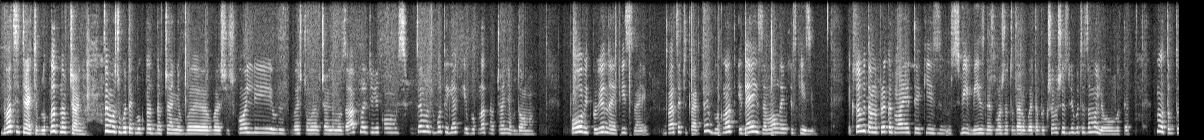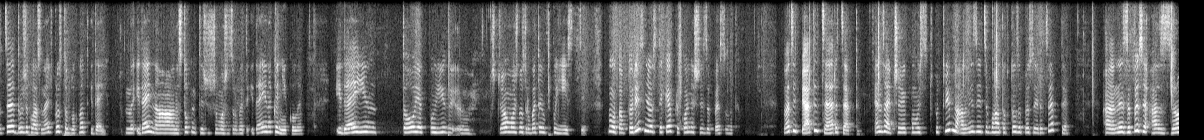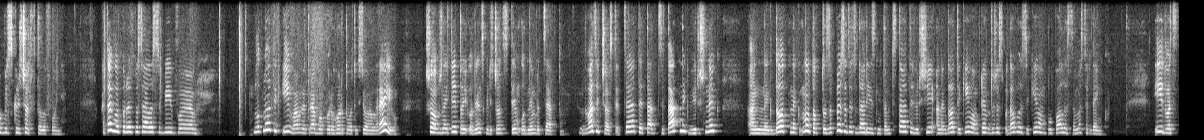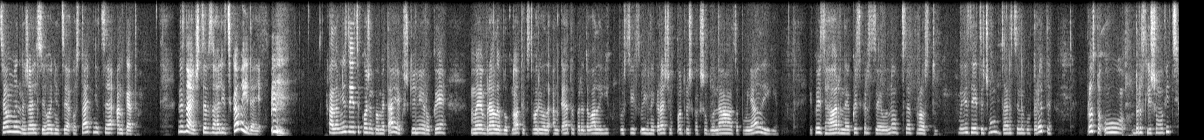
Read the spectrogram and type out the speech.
23. Блокнот навчання. Це може бути як блокнот навчання в вашій школі, в вищому навчальному закладі якомусь. Це може бути як і блокнот навчання вдома по відповідно якійсь сфері. 24. Блокнот ідей, замовлень, ескізів. Якщо ви там, наприклад, маєте якийсь свій бізнес, можна туди робити, або якщо ви щось любите замальовувати. Ну, тобто, це дуже класно, навіть просто блокнот ідей. Ідей на наступне тиждень, що можна зробити, ідеї на канікули, ідеї того, як поїх... ем, що можна зробити в поїздці. Ну, тобто різні ось таке прикольне щось записувати. 25 це рецепти. Я не знаю, чи комусь потрібно, але мені здається, багато хто записує рецепти. Не записує, а зробить скріншот в телефоні. А так ви переписали собі в блокнотик, і вам не треба перегортувати всю галерею, щоб знайти той один скріншот з тим одним рецептом. 26. Це цитатник, віршник, анекдотник. Ну, тобто записувати туди різні там цитати, вірші, анекдоти, які вам прям дуже сподобались, які вам попали саме серденько. І 27, на жаль, сьогодні це останнє це анкета. Не знаю, чи це взагалі цікава ідея, але мені здається, кожен пам'ятає, як в шкільні роки ми брали блокнотик, створювали анкету, передавали їх по всіх своїх найкращих подружках, щоб вона запам'ятала її. Якось гарне, якось красиво. Ну, це просто. Мені здається, чому зараз це не повторити? Просто у дорослішому віці.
